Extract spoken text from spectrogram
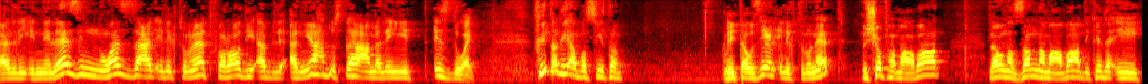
قال لي إن لازم نوزع الإلكترونات فرادي قبل أن يحدث لها عملية ازدواج. في طريقة بسيطة لتوزيع الإلكترونات نشوفها مع بعض. لو نظمنا مع بعض كده إيه,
